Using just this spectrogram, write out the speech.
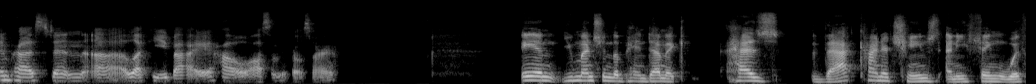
impressed and uh, lucky by how awesome the girls are. And you mentioned the pandemic. Has that kind of changed anything with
